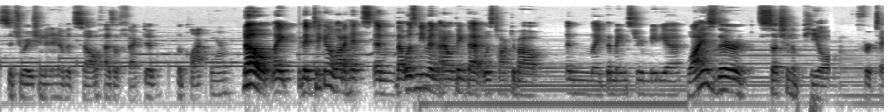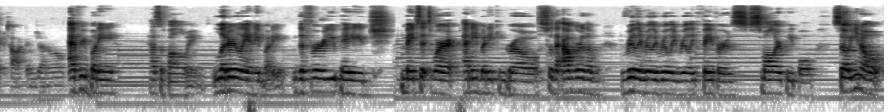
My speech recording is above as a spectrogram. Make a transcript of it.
situation in and of itself has affected the platform? No, like they've taken a lot of hits, and that wasn't even. I don't think that was talked about in like the mainstream media. Why is there such an appeal for TikTok in general? everybody has a following. Literally anybody. The For You page makes it to where anybody can grow. So the algorithm really, really, really, really favors smaller people. So, you know,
